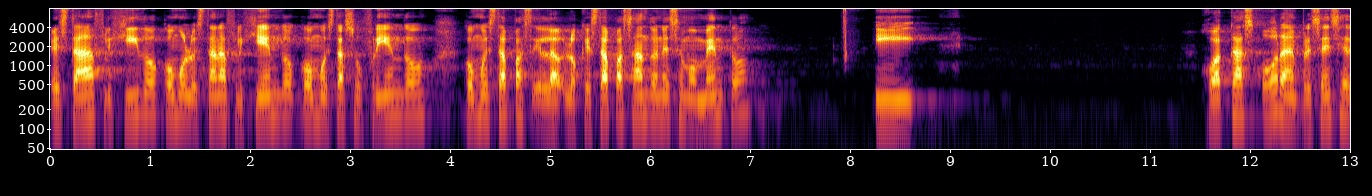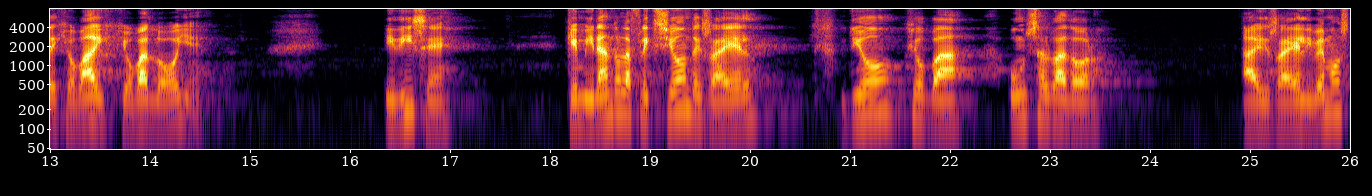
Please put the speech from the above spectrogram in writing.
está afligido, cómo lo están afligiendo, cómo está sufriendo, cómo está lo que está pasando en ese momento. Y Joacás ora en presencia de Jehová y Jehová lo oye. Y dice que mirando la aflicción de Israel, dio Jehová un Salvador a Israel y vemos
